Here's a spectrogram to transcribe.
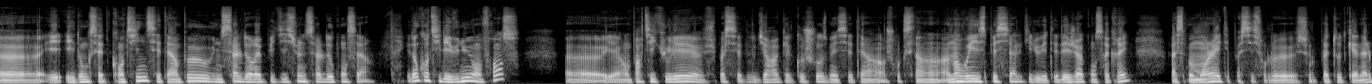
Euh, et, donc cette cantine, c'était un peu une salle de répétition, une salle de concert. Et donc quand il est venu en France, euh, en particulier, je ne sais pas si ça vous dira quelque chose, mais c'était un, je crois que c'était un, un, envoyé spécial qui lui était déjà consacré. À ce moment-là, il était passé sur le sur le plateau de Canal+.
